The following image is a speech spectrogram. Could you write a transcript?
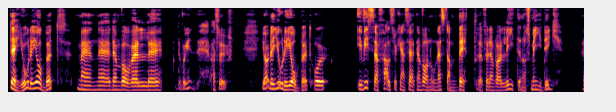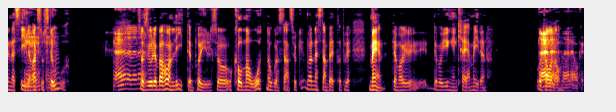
Den gjorde jobbet, men eh, den var väl, eh, det var ju, alltså, ja den gjorde jobbet och i vissa fall så kan jag säga att den var nog nästan bättre för den var liten och smidig. Den där stilen var Mm, inte så mm. stor. Nej, nej, nej. Så skulle jag bara ha en liten pryl så, och komma åt någonstans så var det nästan bättre på det. Men den var ju, det var ju ingen kräm i den. Att Nej, tala nej, om. nej, nej, okej.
